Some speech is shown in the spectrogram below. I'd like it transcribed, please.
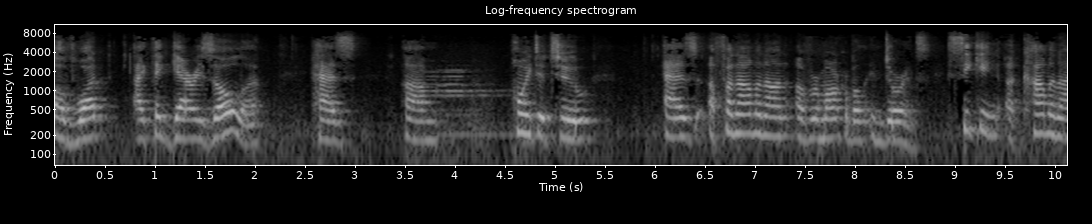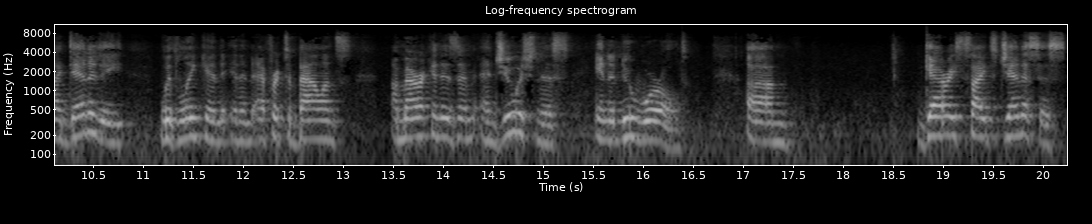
of what I think Gary Zola has um, pointed to as a phenomenon of remarkable endurance, seeking a common identity with Lincoln in an effort to balance Americanism and Jewishness in a new world. Um, Gary cites Genesis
